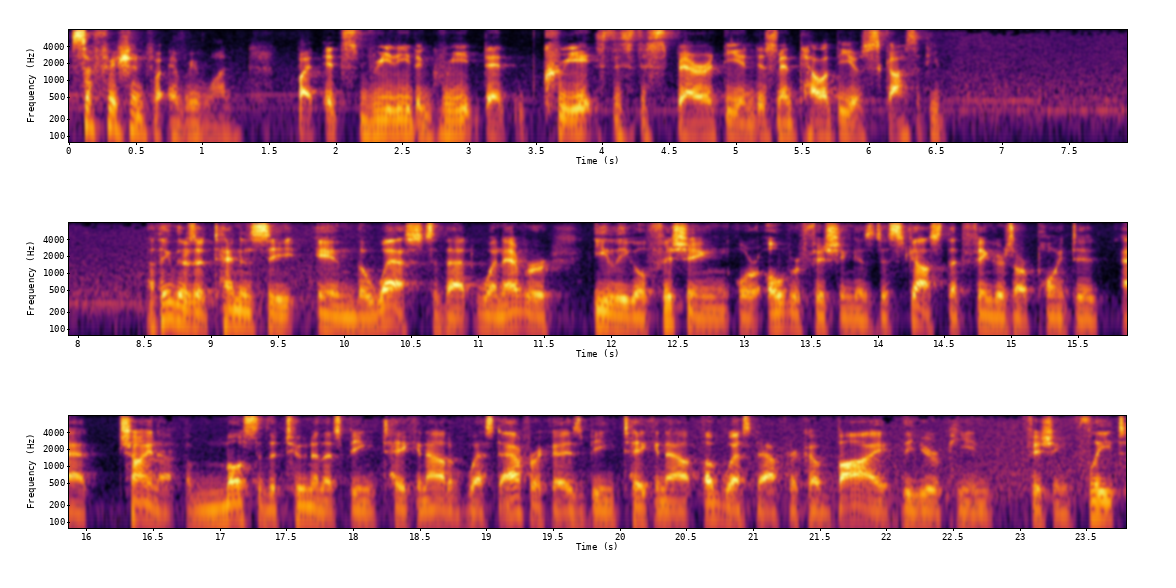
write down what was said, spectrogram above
sufficient for everyone. But it's really the greed that creates this disparity and this mentality of scarcity. I think there's a tendency in the West that whenever illegal fishing or overfishing is discussed, that fingers are pointed at China. Most of the tuna that's being taken out of West Africa is being taken out of West Africa by the European fishing fleet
